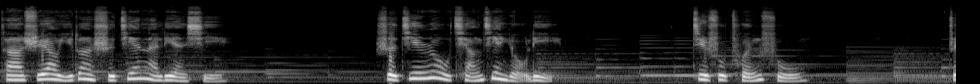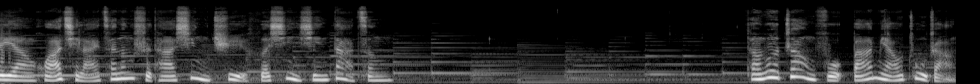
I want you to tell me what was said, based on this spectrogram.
她需要一段时间来练习，使肌肉强健有力，技术纯熟，这样滑起来才能使她兴趣和信心大增。倘若丈夫拔苗助长，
